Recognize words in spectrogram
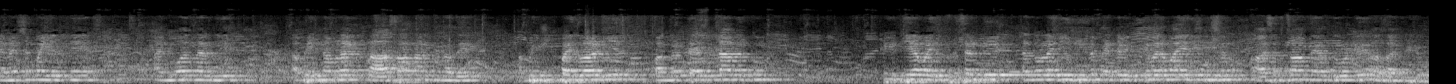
രമേശൻ മയ്യത്തിന് അനുമോദം നൽകി. അപ്പം ഇന്ന് നമ്മളെ ക്ലാസ്സാണ് നടക്കുന്നത്. അപ്പോൾ ഈ പരിപാടിയിൽ പങ്കെടുത്ത എല്ലാവർക്കും ടി വൈസ് പ്രസിഡന്റ് എന്നുള്ള രീതിയിലും എന്റെ വ്യക്തിപരമായ രീതിയിലും ആശംസ നേർന്നുകൊണ്ട് അവസാനിപ്പിക്കുന്നു.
